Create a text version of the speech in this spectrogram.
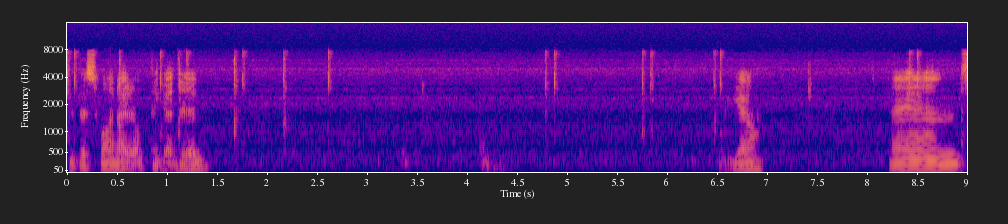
to this one. I don't think I did. Go. And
